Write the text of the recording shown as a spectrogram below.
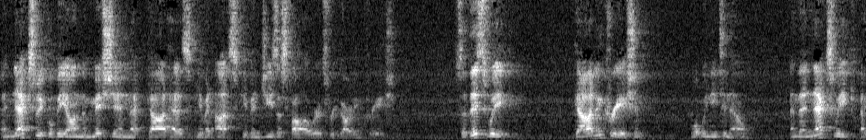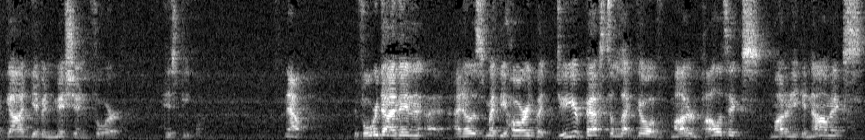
And next week will be on the mission that God has given us, given Jesus followers regarding creation. So this week, God and creation, what we need to know. And then next week, a God given mission for his people. Now, before we dive in, I know this might be hard, but do your best to let go of modern politics, modern economics,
